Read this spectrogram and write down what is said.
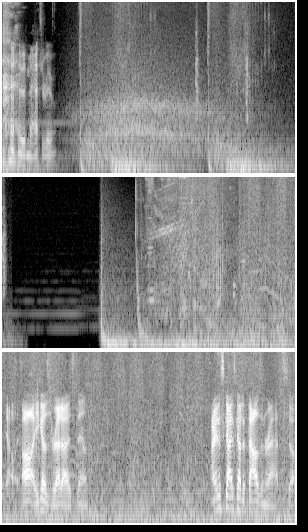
the master Yeah, like, oh, he goes red eyes, damn. I mean, this guy's got a thousand rats, so.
